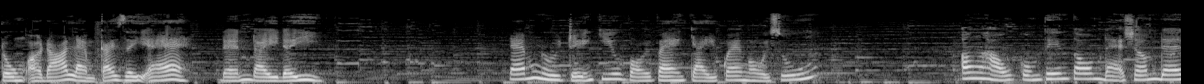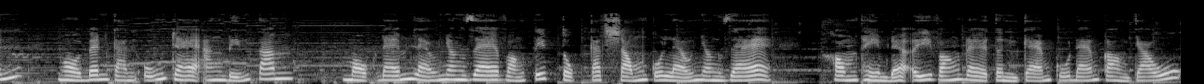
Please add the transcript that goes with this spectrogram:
trung ở đó làm cái gì à? Đến đây đi. Đám người triển chiêu vội vàng chạy qua ngồi xuống. Ân hậu cùng thiên tôn đã sớm đến, ngồi bên cạnh uống trà ăn điểm tâm. Một đám lão nhân gia vẫn tiếp tục cách sống của lão nhân gia, không thèm để ý vấn đề tình cảm của đám con cháu.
